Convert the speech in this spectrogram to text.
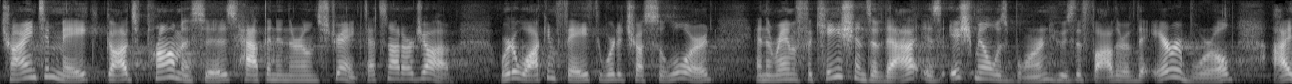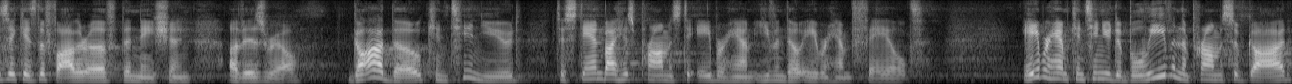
Trying to make God's promises happen in their own strength. That's not our job. We're to walk in faith, we're to trust the Lord. And the ramifications of that is Ishmael was born, who's the father of the Arab world. Isaac is the father of the nation of Israel. God, though, continued to stand by his promise to Abraham, even though Abraham failed. Abraham continued to believe in the promise of God,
